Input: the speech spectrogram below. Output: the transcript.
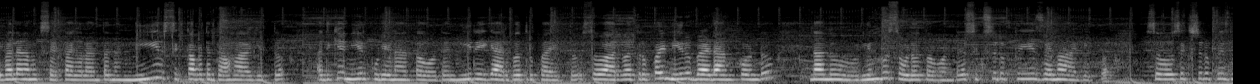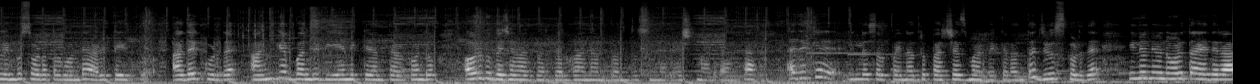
ಇವೆಲ್ಲ ನಮಗೆ ಸೆಟ್ ಆಗಲ್ಲ ಅಂತ ನಂಗೆ ನೀರು ಸಿಕ್ಕಾಪಟ್ಟೆ ದಾಹ ಆಗಿತ್ತು. ಅದಕ್ಕೆ ನೀರು ಕುಡಿಯೋಣ ಅಂತ ಹೋದೆ. ನೀರಿಗೆ ಅರವತ್ತು ರೂಪಾಯಿ ಇತ್ತು. ಸೊ ಅರವತ್ತು ರೂಪಾಯಿ ನೀರು ಬೇಡ ಅಂದ್ಕೊಂಡು ನಾನು ಲಿಂಬು ಸೋಡಾ ತೊಗೊಂಡೆ ಸಿಕ್ಸ್ ರುಪೀಸ್ ಏನೋ ಆಗಿತ್ತು. ಸೊ ಸಿಕ್ಸ್ ರುಪೀಸ್ ಲಿಂಬು ಸೋಡಾ ತೊಗೊಂಡೆ ಅಲ್ಟಿ ಇತ್ತು. ಅದೇ ಕುಡಿದೆ. ಹಂಗೆ ಬಂದಿದ್ದು ಏನಕ್ಕೆ ಅಂತ ಹೇಳ್ಕೊಂಡು, ಅವ್ರಿಗೂ ಬೇಜಾರಾಗಬಾರ್ದಲ್ವಾ ನಾನು ಬಂದು ಸುಮ್ಮನೆ ವೇಸ್ಟ್ ಮಾಡಿದೆ ಅಂತ. ಅದಕ್ಕೆ ಇಲ್ಲೂ ಸ್ವಲ್ಪ ಏನಾದರೂ ಪರ್ಚೇಸ್ ಮಾಡಬೇಕಲ್ಲ ಅಂತ ಜ್ಯೂಸ್ ಕುಡಿದೆ. ಇನ್ನು ನೀವು ನೋಡ್ತಾ ಇದ್ದೀರಾ,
